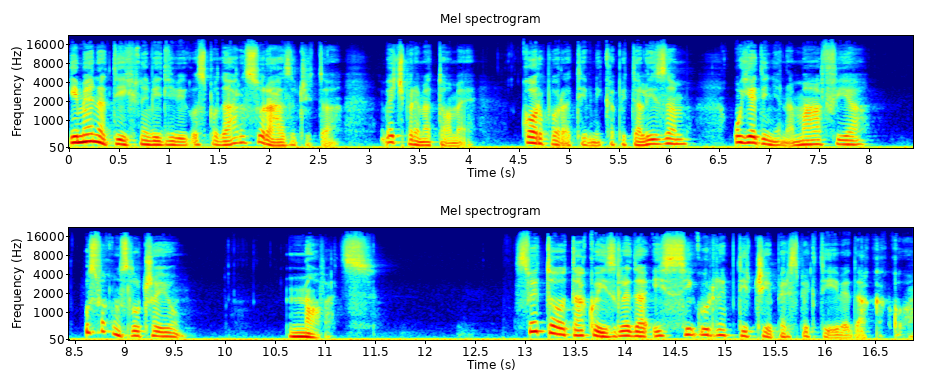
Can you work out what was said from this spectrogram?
Imena tih nevidljivih gospodara su različita, već prema tome korporativni kapitalizam, ujedinjena mafija, u svakom slučaju novac. Sve to tako izgleda iz sigurne ptičije perspektive, dakako.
